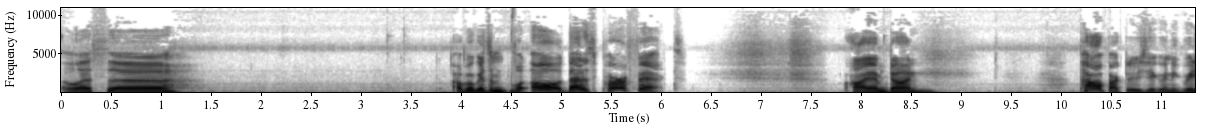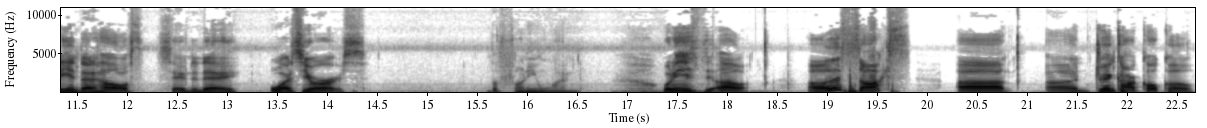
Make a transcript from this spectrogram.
let's, uh... I'm gonna get some. Oh, that is perfect! I am done. Power Factor is secret ingredient that helps save the day. What's yours? The funny one. What What is the, oh oh this sucks. Uh uh drink hot cocoa.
